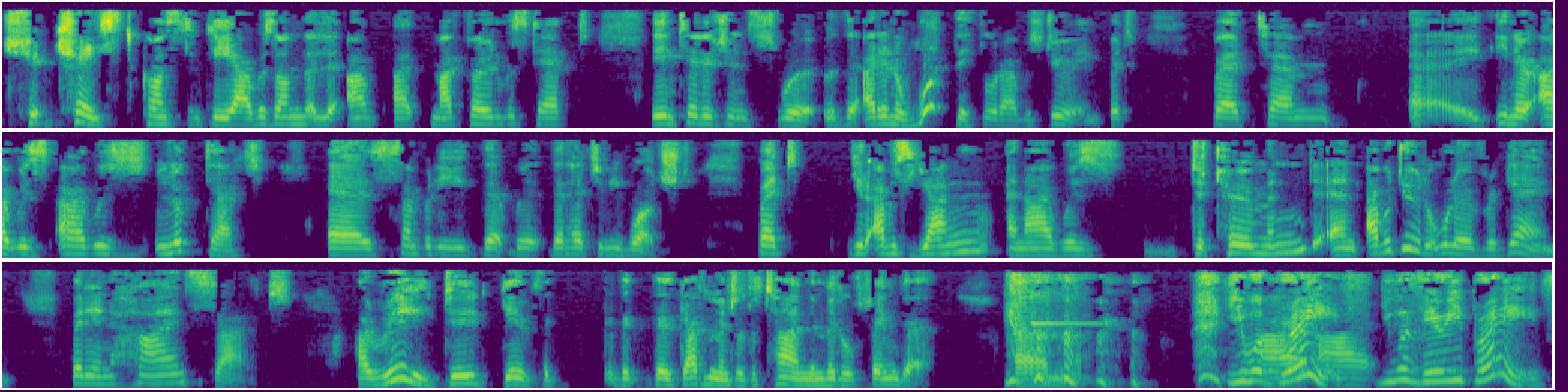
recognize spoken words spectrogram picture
ch- chased constantly. I was on the, I, I, my phone was tapped. The intelligence were, I don't know what they thought I was doing, but, but, um, uh, you know, I was, I was looked at as somebody that, that had to be watched. But, you know, I was young and I was determined and I would do it all over again. But in hindsight, I really did give the, the, the government of the time the middle finger um, you were brave. You were very brave.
